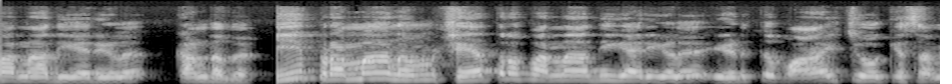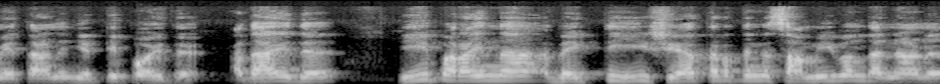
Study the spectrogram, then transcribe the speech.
ഭരണാധികാരികൾ കണ്ടത്. ഈ പ്രമാണം ക്ഷേത്ര ഭരണാധികാരികൾ എടുത്ത് വായിച്ചു നോക്കിയ സമയത്താണ് ഞെട്ടിപ്പോയത്. അതായത് ഈ പറയുന്ന വ്യക്തി ഈ ക്ഷേത്രത്തിന്റെ സമീപം തന്നെയാണ്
